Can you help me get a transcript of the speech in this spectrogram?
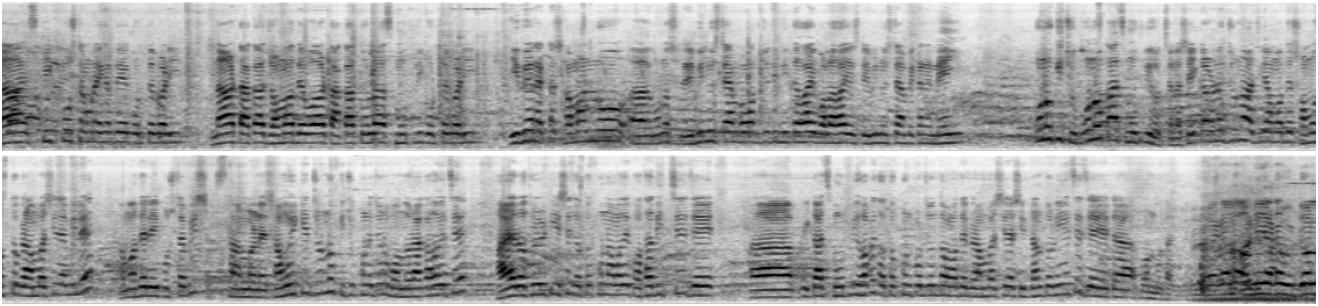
না স্পিড পোস্ট আমরা এখান থেকে করতে পারি, না টাকা জমা দেওয়া, টাকা তোলা স্মুথলি করতে পারি। ইভেন একটা সামান্য কোনো রেভিনিউ স্ট্যাম্প আমাদের যদি নিতে হয়, বলা হয় রেভিনিউ স্ট্যাম্প এখানে নেই। কোনো কিছু কোনো কাজ স্মুথলি হচ্ছে না। সেই কারণের জন্য আজকে আমাদের সমস্ত গ্রামবাসীরা মিলে আমাদের এই পোস্ট অফিস মানে সাময়িকের জন্য কিছুক্ষণের জন্য বন্ধ রাখা হয়েছে। হায়ার অথরিটি এসে যতক্ষণ আমাদের কথা দিচ্ছে যে এই কাজ স্মুথলি হবে ততক্ষণ পর্যন্ত আমাদের গ্রামবাসীরা সিদ্ধান্ত নিয়েছে যে এটা বন্ধ থাকবে। হয়ে গেল আমি একটা উইথড্রল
